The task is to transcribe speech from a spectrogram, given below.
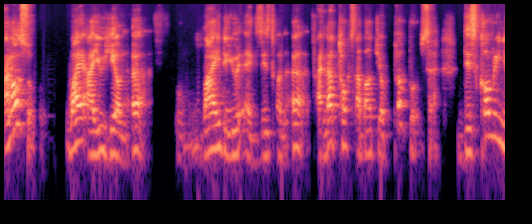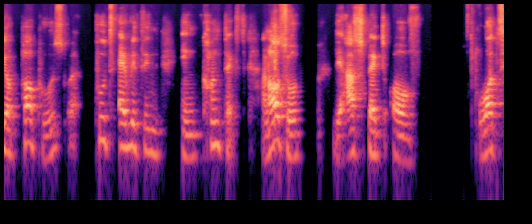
And also, why are you here on earth? why do you exist on earth? And that talks about your purpose. Discovering your purpose puts everything in context. And also the aspect of what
